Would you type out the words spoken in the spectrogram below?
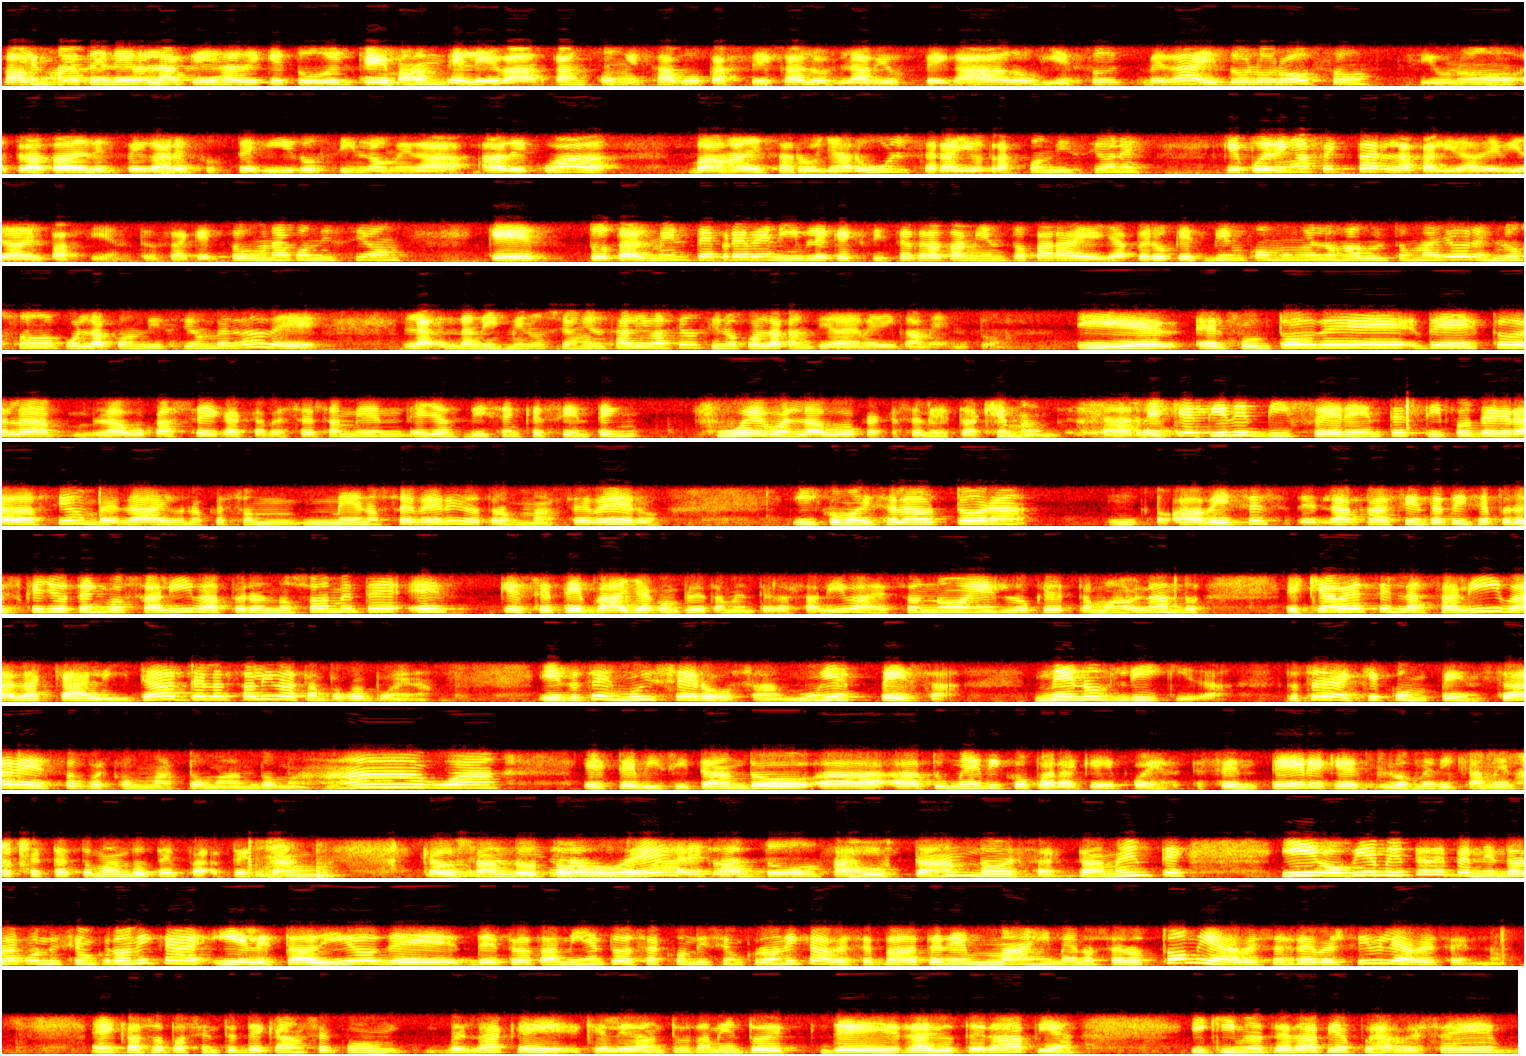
vamos a tener la queja de que todo el tiempo se levantan con esa boca seca, los labios pegados y eso, ¿verdad? Es doloroso si uno trata de despegar esos tejidos sin la humedad adecuada, van a desarrollar úlceras y otras condiciones que pueden afectar la calidad de vida del paciente. O sea que esto es una condición que es totalmente prevenible, que existe tratamiento para ella, pero que es bien común en los adultos mayores, no solo por la condición, ¿verdad?, de la, disminución en salivación, sino por la cantidad de medicamentos. Y el, el punto de, de esto de la, la boca seca, que a veces también ellas dicen que sienten fuego en la boca que se les está quemando, es que tiene diferentes tipos de gradación, ¿verdad? Hay unos que son menos severos y otros más severos. Y como dice la doctora, a veces la paciente te dice, pero es que yo tengo saliva, pero no solamente es que se te vaya completamente la saliva, eso no es lo que estamos hablando, es que a veces la saliva, la calidad de la saliva tampoco es buena. Y entonces es muy cerosa, muy espesa, menos líquida. Entonces hay que compensar eso pues con más tomando más agua, este, visitando a, a, tu médico para que pues se entere que los medicamentos que estás tomando te, te están causando todo esto, ajustando exactamente y obviamente dependiendo de la condición crónica y el estadio de, de tratamiento de esa condición crónica a veces vas a tener más y menos serostomía, a veces reversible y a veces no. En el caso de pacientes de cáncer con, ¿verdad? Que, que le dan tratamiento de, de radioterapia, y quimioterapia, pues a veces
